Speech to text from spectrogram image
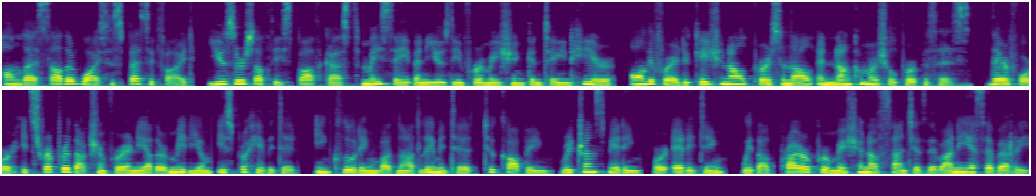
Unless otherwise specified, users of this podcast may save and use the information contained here only for educational, personal, and non commercial purposes. Therefore, its reproduction for any other medium is prohibited, including but not limited to copying, retransmitting, or editing without prior permission of Sanchez Devanny Eseverri,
